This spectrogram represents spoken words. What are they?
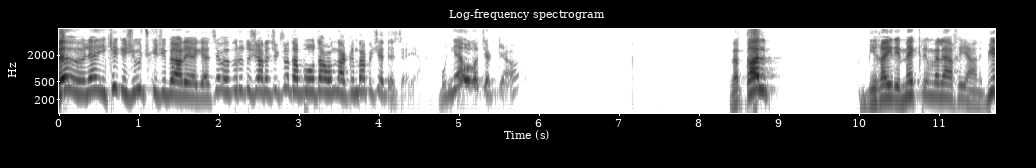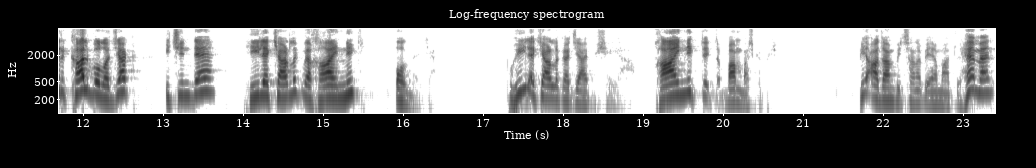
Ve öyle iki kişi, üç kişi bir araya gelse, öbürü dışarı çıksa da bu da onun hakkında bir şey dese yani. Bu ne olacak ya? Ve kalp bir gayri mekrin ve yani. Bir kalp olacak, içinde hilekarlık ve hainlik olmayacak. Bu hilekarlık acayip bir şey ya. Hainlik de bambaşka bir şey. Bir adam bir sana bir emanet. Hemen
